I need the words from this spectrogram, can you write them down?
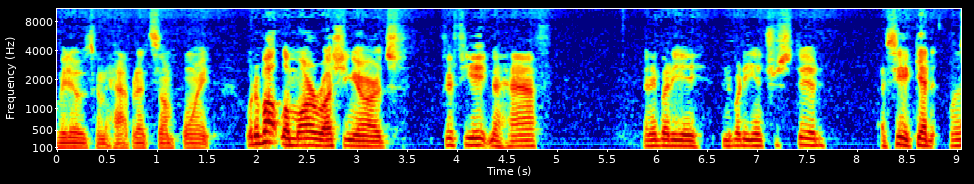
we know it's going to happen at some point. What about Lamar rushing yards? 58 and a half. Anybody anybody interested? I see it get well,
